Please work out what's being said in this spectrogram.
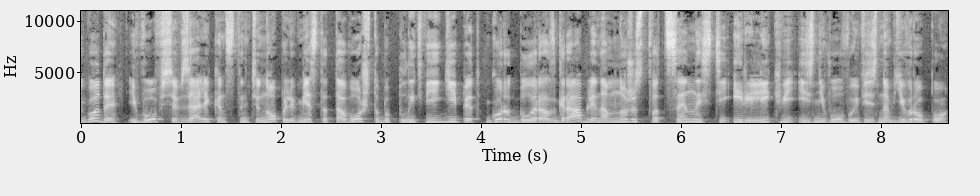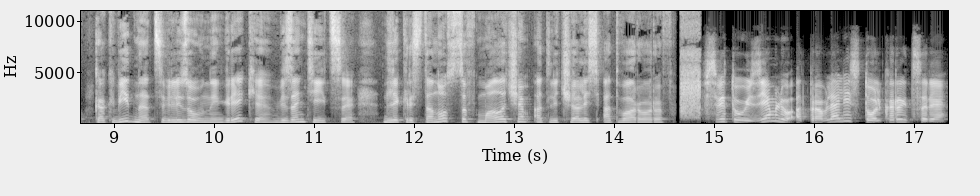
годы и вовсе взяли Константинополь вместо того, чтобы плыть в Египет. Город был разграблен, а множество ценностей и реликвий из него вывезено в Европу. Как видно, цивилизованные греки, византийцы, для крестоносцев мало чем отличались от варваров. Святую Землю отправлялись только рыцари.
